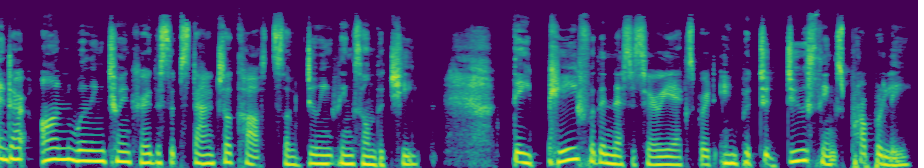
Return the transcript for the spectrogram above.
and are unwilling to incur the substantial costs of doing things on the cheap. They pay for the necessary expert input to do things properly.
